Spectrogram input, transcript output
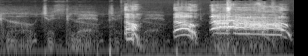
Go to sleep. To No! No! No!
